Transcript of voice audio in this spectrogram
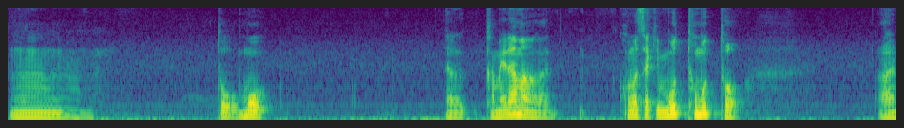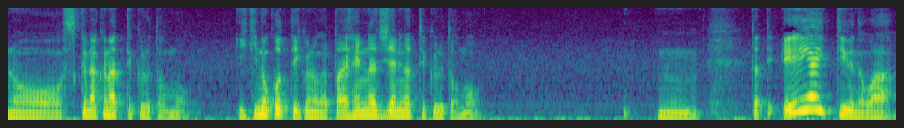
うん。と思う。だからカメラマンがこの先もっともっとあのー少なくなってくると思う。生き残っていくのが大変な時代になってくると思う。うん。だって AI っていうのは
